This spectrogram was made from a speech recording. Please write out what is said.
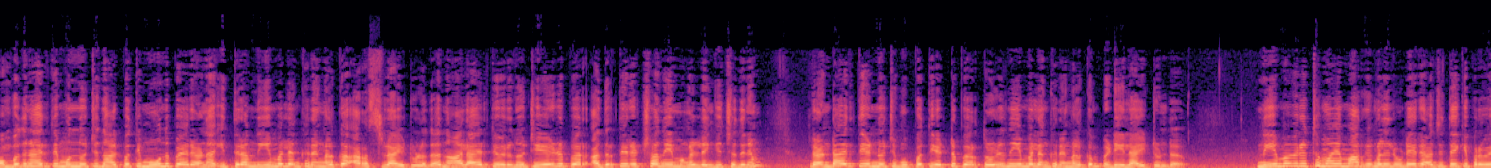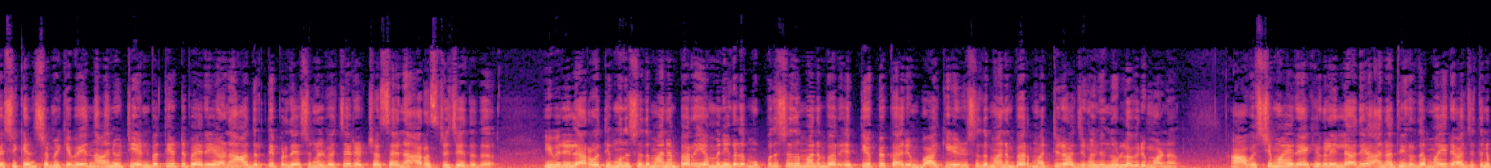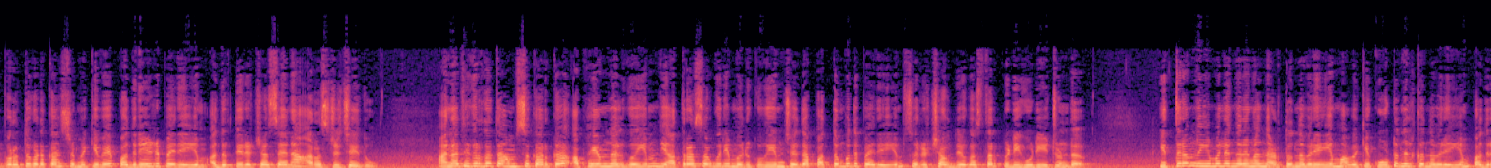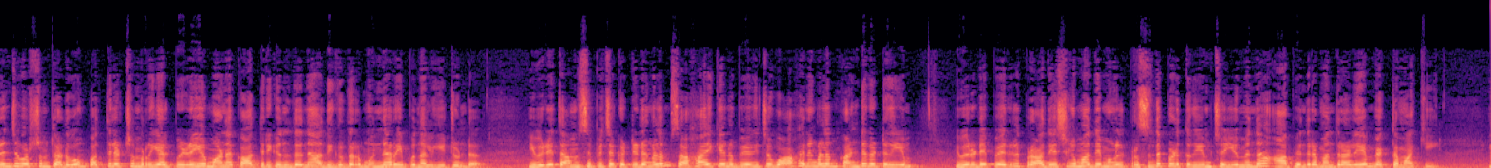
ഒമ്പതിനായിരത്തി മുന്നൂറ്റി നാൽപ്പത്തി മൂന്ന് പേരാണ് ഇത്തരം നിയമലംഘനങ്ങൾക്ക് അറസ്റ്റിലായിട്ടുള്ളത്. നാലായിരത്തി ഒരുന്നൂറ്റി ഏഴ് പേർ അതിർത്തി രക്ഷാ നിയമങ്ങൾ ലംഘിച്ചതിനും രണ്ടായിരത്തി എണ്ണൂറ്റി മുപ്പത്തി എട്ട് പേർ തൊഴിൽ നിയമ ലംഘനങ്ങൾക്കും പിടിയിലായിട്ടുണ്ട്. നിയമവിരുദ്ധമായ മാർഗങ്ങളിലൂടെ രാജ്യത്തേക്ക് പ്രവേശിക്കാൻ ശ്രമിക്കവേ നാനൂറ്റി എൺപത്തിയെട്ട് പേരെയാണ് അതിർത്തി പ്രദേശങ്ങളിൽ വെച്ച് രക്ഷാസേന അറസ്റ്റ് ചെയ്തത്. ഇവരിൽ അറുപത്തിമൂന്ന് ശതമാനം പേർ യമനികളും മുപ്പത് ശതമാനം പേർ എത്യോപ്യക്കാരും ബാക്കി ഏഴ് ശതമാനം പേർ മറ്റു രാജ്യങ്ങളിൽ നിന്നുള്ളവരുമാണ്. ആവശ്യമായ രേഖകളില്ലാതെ അനധികൃതമായി രാജ്യത്തിന് പുറത്തു കടക്കാൻ ശ്രമിക്കവേ പതിനേഴ് പേരെയും അതിർത്തി രക്ഷാസേന അറസ്റ്റ് ചെയ്തു. അനധികൃത താമസക്കാർക്ക് അഭയം നൽകുകയും യാത്രാ സൗകര്യം ഒരുക്കുകയും ചെയ്ത പത്തൊമ്പത് പേരെയും സുരക്ഷാ ഉദ്യോഗസ്ഥർ പിടികൂടിയിട്ടുണ്ട്. ഇത്തരം നിയമലംഘനങ്ങൾ നടത്തുന്നവരെയും അവയ്ക്ക് കൂട്ടുനിൽക്കുന്നവരെയും പതിനഞ്ച് വർഷം തടവും പത്ത് ലക്ഷം റിയാൽ പിഴയുമാണ് കാത്തിരിക്കുന്നതെന്ന് അധികൃതർ മുന്നറിയിപ്പ് നൽകിയിട്ടുണ്ട്. ഇവരെ താമസിപ്പിച്ച കെട്ടിടങ്ങളും സഹായിക്കാൻ ഉപയോഗിച്ച വാഹനങ്ങളും കണ്ടുകെട്ടുകയും ഇവരുടെ പേരിൽ പ്രാദേശിക മാധ്യമങ്ങളിൽ പ്രസിദ്ധപ്പെടുത്തുകയും ചെയ്യുമെന്ന് ആഭ്യന്തര മന്ത്രാലയം വ്യക്തമാക്കി.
